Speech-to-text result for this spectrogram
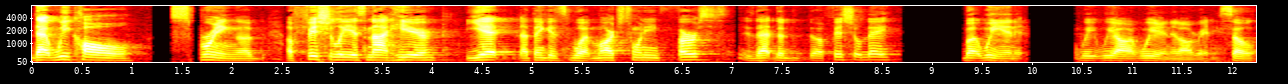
that we call spring. Uh, officially, it's not here yet. I think it's what, March 21st? Is that the, the official day? But we in it. We, we are we're in it already. So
